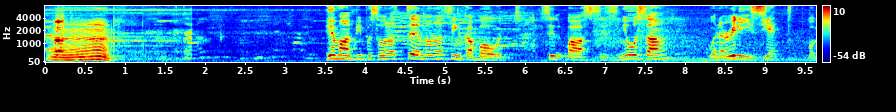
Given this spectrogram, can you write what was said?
Mm. Yeah man people, so when I tell me when I think about Silk Boss's new song, when I release yet, but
